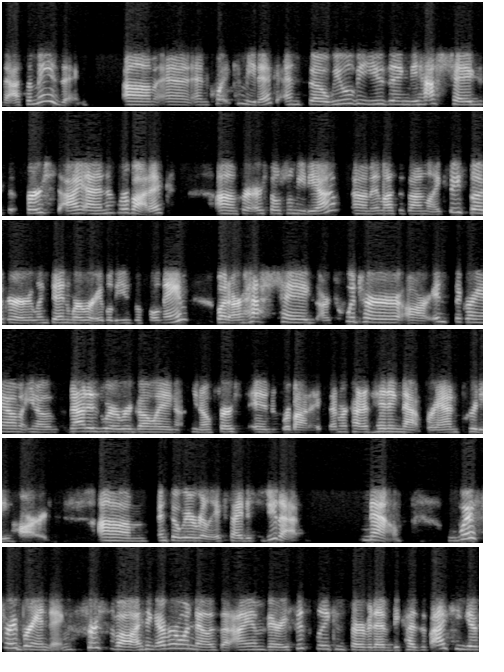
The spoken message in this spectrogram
that's amazing um, and, and quite comedic. And so we will be using the hashtags first IN robotics um, for our social media, um, unless it's on like Facebook or LinkedIn where we're able to use the full name. But our hashtags, our Twitter, our Instagram, you know, that is where we're going, you know, first in robotics. And we're kind of hitting that brand pretty hard. Um, and so we we're really excited to do that. Now, with rebranding, first of all, I think everyone knows that I am very fiscally conservative because if I can give,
